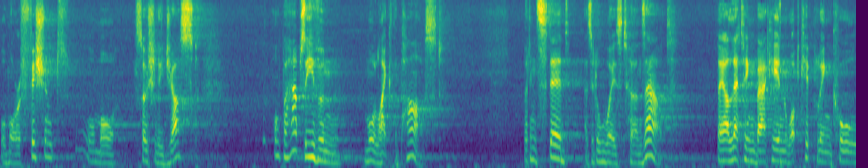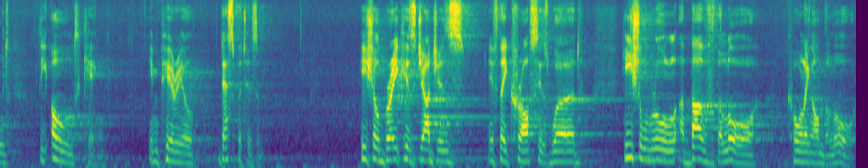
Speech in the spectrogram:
or more efficient, or more socially just, or perhaps even more like the past. But instead, as it always turns out, they are letting back in what Kipling called the old king, imperial despotism. He shall break his judges if they cross his word. He shall rule above the law, calling on the Lord.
